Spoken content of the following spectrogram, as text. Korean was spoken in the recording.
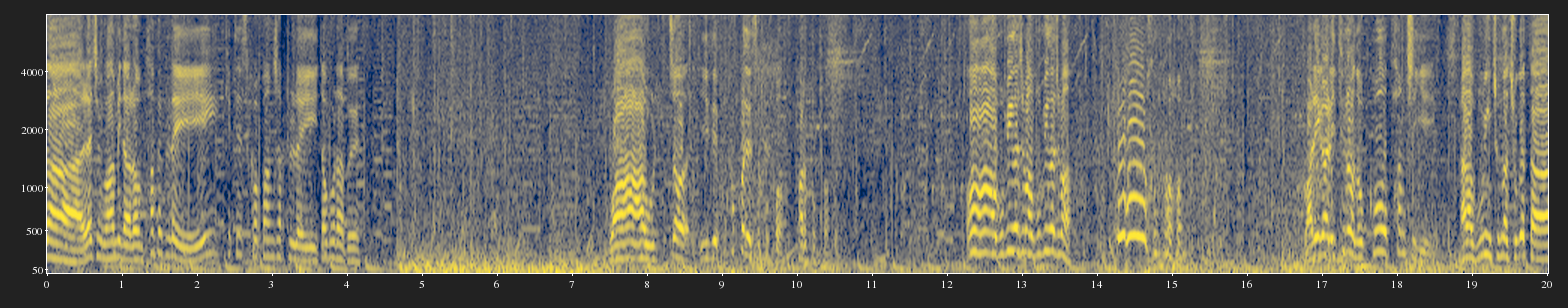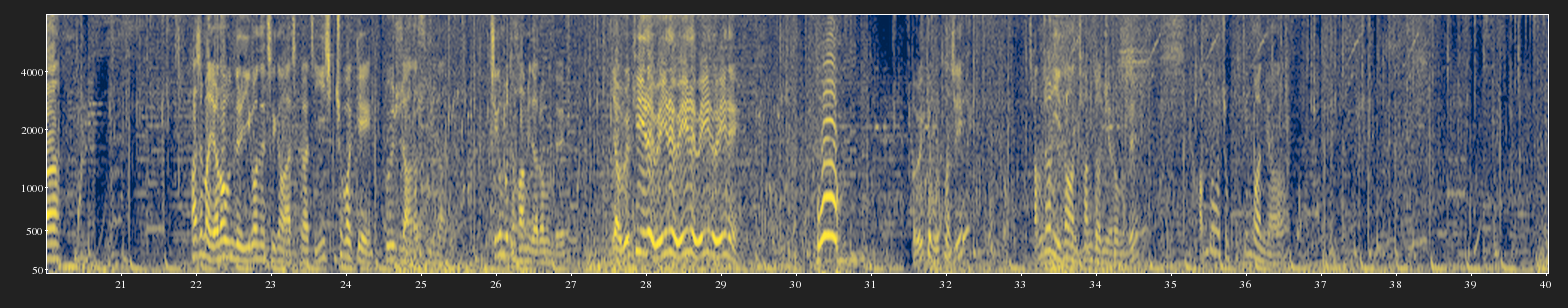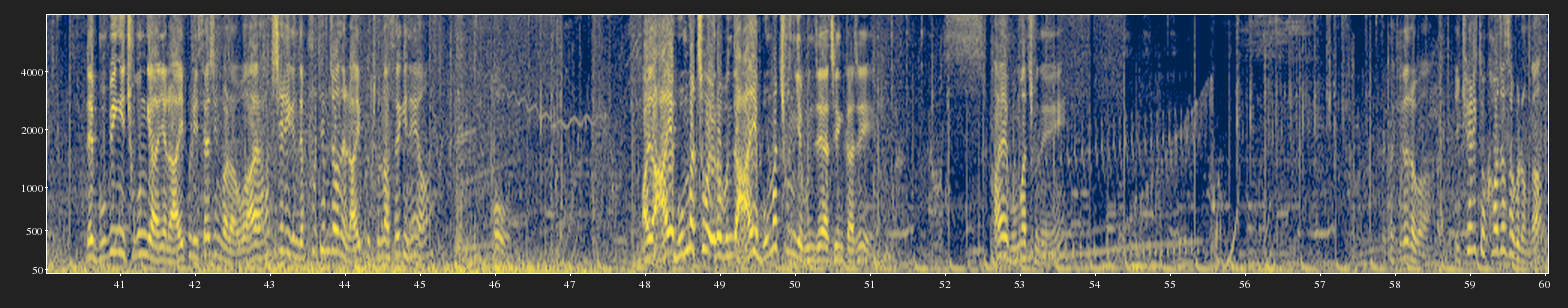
자, 렛츠고 합니다. 여러분, 파페 플레이, 캡틴 스컬 팡샤 플레이, 더블하브. 와, 우리 저, 이제 폭파 됐어, 폭파. 바로 폭파. 어, 어, 무빙하지 마, 무빙하지 마. 호호. 와리가리 틀어놓고 팡치기. 아, 나 무빙 존나 죽었다. 하지만 여러분들, 이거는 지금 아직까지 20초밖에 보여주지 않았습니다. 지금부터 갑니다, 여러분들. 야, 왜 이렇게 이래, 왜 이래, 왜 이래, 왜 이래, 왜 이래. 오! 나 왜 이렇게 못하지? 장전이 이상한 장전이 여러분들. 감독은 좀 바뀐 거 아니야? 내 무빙이 죽은 게 아니라 라이플이 세진 거라고? 아 확실히 근데 풀템전은 라이플 존나 세긴 해요. 오. 아니 나 아예 못 맞춰 여러분들. 아예 못 맞추는 게 문제야 지금까지. 아예 못 맞추네. 일단 기다려봐. 이 캐릭터 커져서 그런가?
